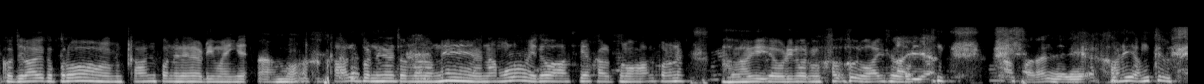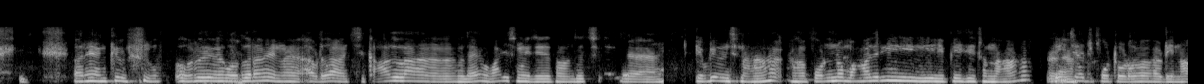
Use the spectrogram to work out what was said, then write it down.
கொஞ்ச நாளுக்கு அப்புறம் கால் பண்ணுங்க அப்படிம்பாங்க. ஆமா. கால் பண்ணுங்கன்னு சொன்ன உடனே நம்மளும் ஏதோ ஆசையா கால் பண்ணுவோம். கால் பண்ணோன்னே ஹாய் அப்படின்னு ஒரு ஒரு வாய்ஸ். அப்பதான் தெரியும். அரே அங்கிள் அரே அங்கிள் ஒரு ஒரு தடவை என்ன அப்படிதான் ஆச்சு. கால்லாம் இல்ல வாய்ஸ் மெசேஜ் தான் வந்துச்சு. எப்படி வந்துச்சுன்னா அவன் பொண்ணு மாதிரி பேசிட்டு இருந்தான் ரீசார்ஜ் போட்டு விடுவோம் அப்படின்னா.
